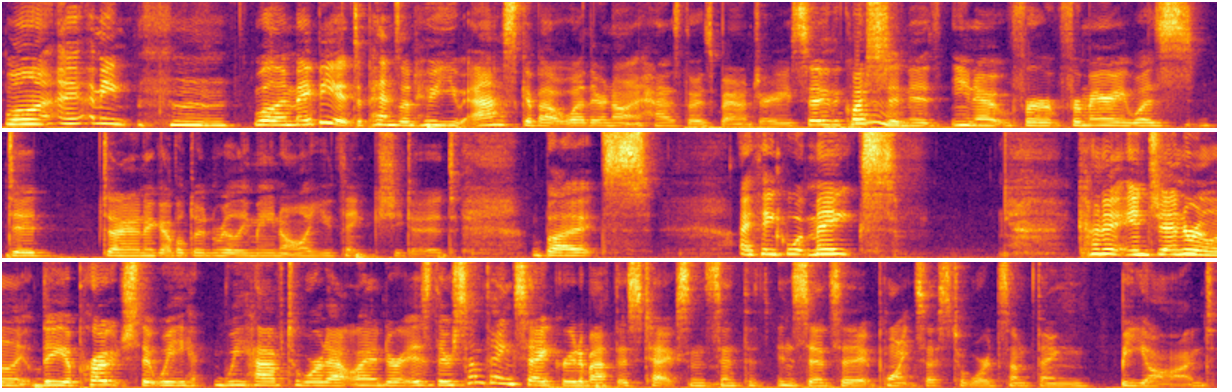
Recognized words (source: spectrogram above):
Well, I, I mean, hmm, well, and maybe it depends on who you ask about whether or not it has those boundaries. So the question is, you know, for for Mary was, did Diana Gabaldon really mean all you think she did? But I think what makes kind of in general the approach that we we have toward Outlander is there's something sacred about this text in sense, in sense that it points us towards something beyond,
